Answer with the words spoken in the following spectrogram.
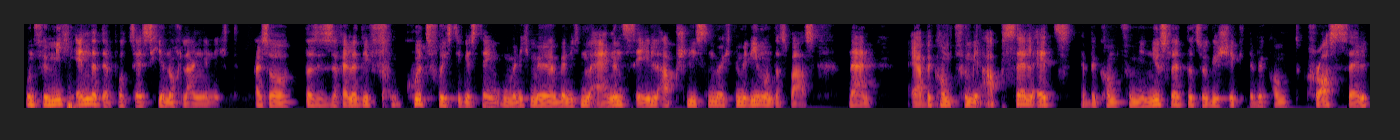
und für mich endet der Prozess hier noch lange nicht. Also das ist relativ kurzfristiges Denken, wenn ich mir, wenn ich nur einen Sale abschließen möchte mit ihm und das war's. Nein, er bekommt von mir Upsell-Ads, er bekommt von mir Newsletter zugeschickt, er bekommt Cross-Sell.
